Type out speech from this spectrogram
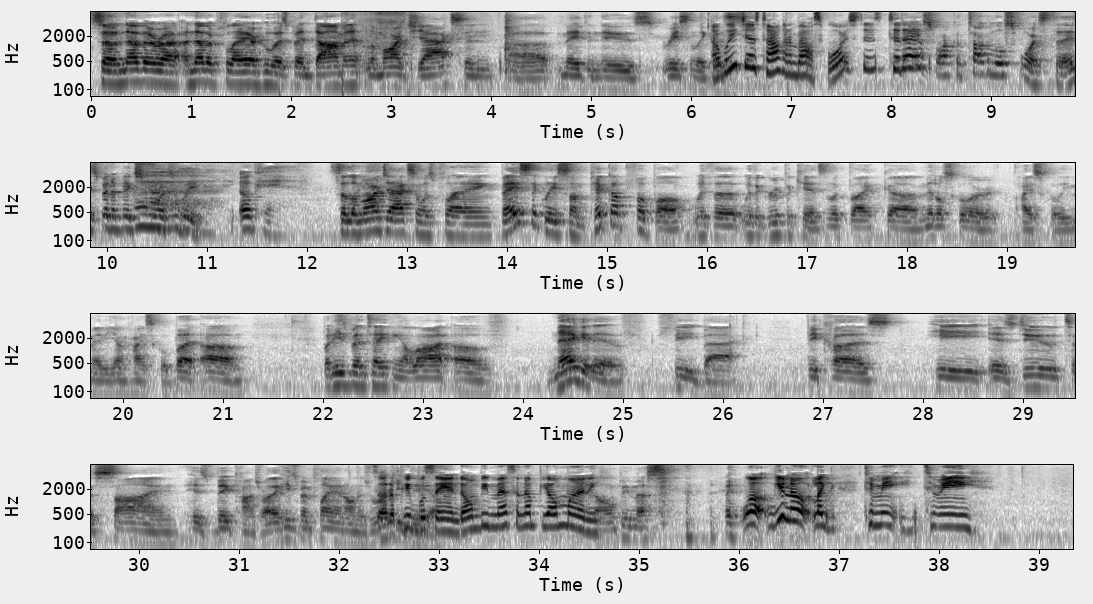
So another uh, another player who has been dominant, Lamar Jackson, uh, made the news recently. Are we just talking about sports this, today? Let's walk, talk a little sports today. It's been a big sports week. Okay. So Lamar Jackson was playing basically some pickup football with a with a group of kids. Looked like uh, middle school or high school, maybe young high school. But um, but he's been taking a lot of negative feedback because he is due to sign his big contract. Like, He's been playing on his So the people deal. saying, "Don't be messing up your money." don't be messing. Well, you know, like to me, to me,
